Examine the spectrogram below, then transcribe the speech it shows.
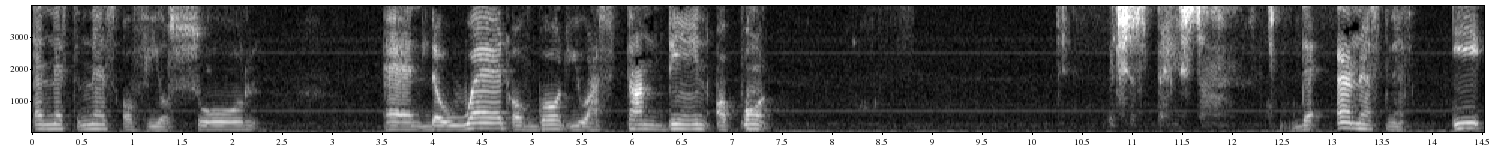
earnestness of your soul and the word of God you are standing upon. which is based on The earnestness, E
